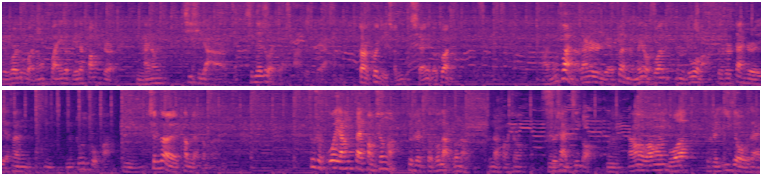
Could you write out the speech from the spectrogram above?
就是说如果能换一个别的方式，还能激起点儿新的热情啊，就是这样。但是哥几钱钱也都赚着了。啊，能赚着，但是也赚的没有说那么多吧，就是但是也算嗯嗯中速吧。嗯，现在他们俩干嘛？就是郭阳在放生啊，就是走走哪儿走哪儿走哪儿放生，慈善机构。嗯然后王文博就是依旧在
